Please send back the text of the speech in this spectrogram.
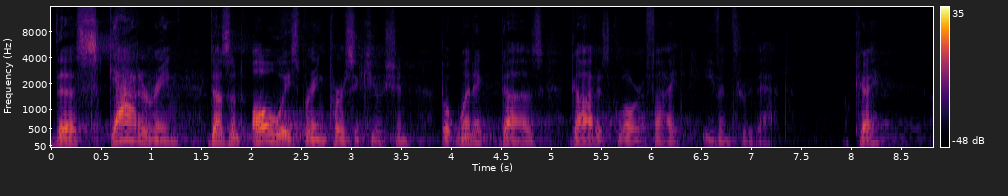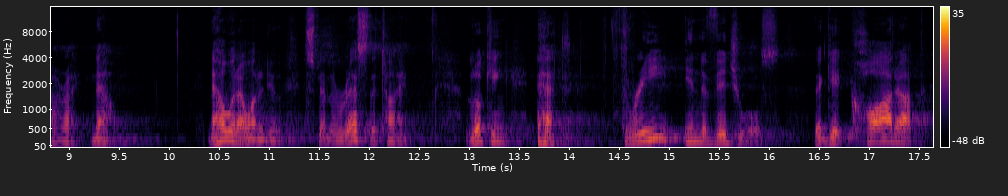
The scattering doesn't always bring persecution, but when it does, God is glorified even through that. Okay? All right. Now, now what I want to do is spend the rest of the time looking at three individuals that get caught up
